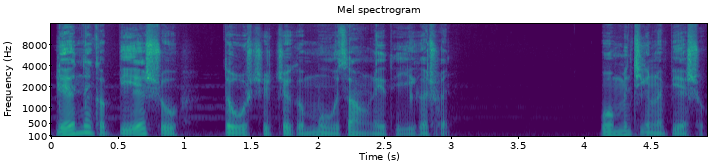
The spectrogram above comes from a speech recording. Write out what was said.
连那个别墅都是这个墓葬里的一个蠢。我们进了别墅，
